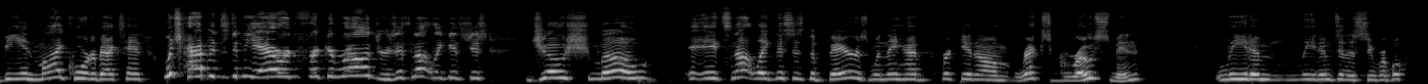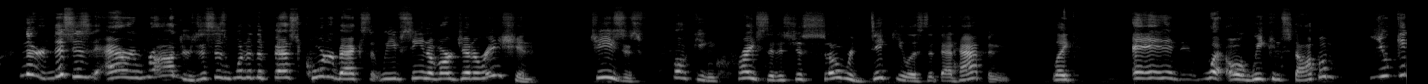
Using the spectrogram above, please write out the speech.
be in my quarterback's hands, which happens to be Aaron freaking Rodgers. It's not like it's just Joe Schmo. It's not like this is the Bears when they had freaking um Rex Grossman lead him lead him to the Super Bowl. No, this is Aaron Rodgers. This is one of the best quarterbacks that we've seen of our generation. Jesus fucking Christ, that is just so ridiculous that that happened. Like, and what? Oh, we can stop him. You can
